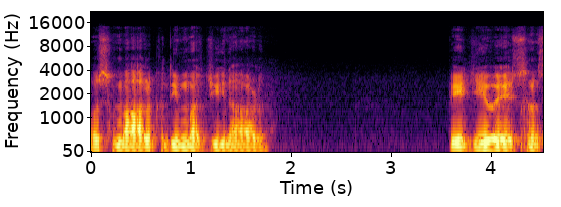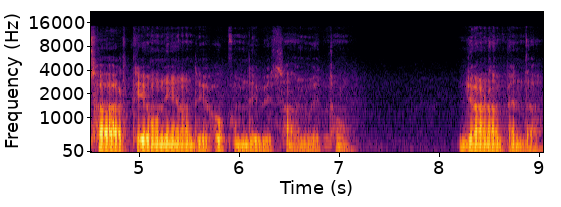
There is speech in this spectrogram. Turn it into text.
ਉਸ ਮਾਲਕ ਦੀ ਮਰਜ਼ੀ ਨਾਲ ਭੇਜੇ ਹੋਏ ਸੰਸਾਰ ਤੇ ਆਉਨੇ ਆ ਦੇ ਹੁਕਮ ਦੇ ਵਿੱਚ ਸਾਨੂੰ ਇੱਥੋਂ ਜਾਣਾ ਪੈਂਦਾ।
